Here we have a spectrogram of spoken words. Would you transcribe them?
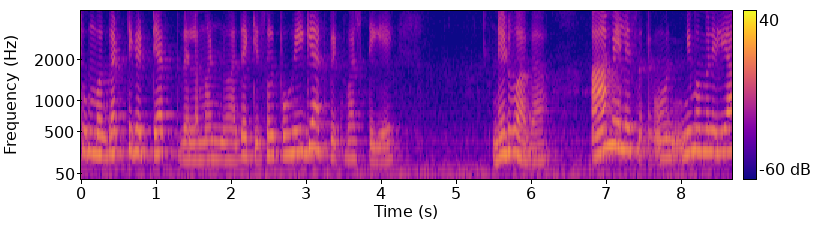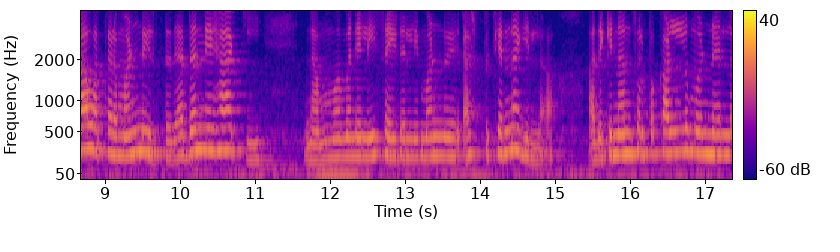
ತುಂಬ ಗಟ್ಟಿ ಗಟ್ಟಿ ಆಗ್ತದಲ್ಲ ಮಣ್ಣು, ಅದಕ್ಕೆ ಸ್ವಲ್ಪ ಹೊಯ್ಗೆ ಹಾಕಬೇಕು ಫಸ್ಟಿಗೆ ನೆಡುವಾಗ. ಆಮೇಲೆ ನಿಮ್ಮ ಮನೇಲಿ ಯಾವ ಥರ ಮಣ್ಣು ಇರ್ತದೆ ಅದನ್ನೇ ಹಾಕಿ. ನಮ್ಮ ಮನೆಯಲ್ಲಿ ಈ ಸೈಡಲ್ಲಿ ಮಣ್ಣು ಅಷ್ಟು ಚೆನ್ನಾಗಿಲ್ಲ. ಅದಕ್ಕೆ ನಾನು ಸ್ವಲ್ಪ ಕಲ್ಲು ಮಣ್ಣೆಲ್ಲ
